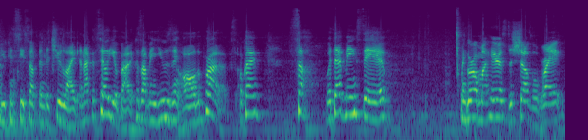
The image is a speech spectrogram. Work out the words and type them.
you can see something that you like. And I can tell you about it because I've been using all the products, okay? So with that being said, girl my hair is disheveled right?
